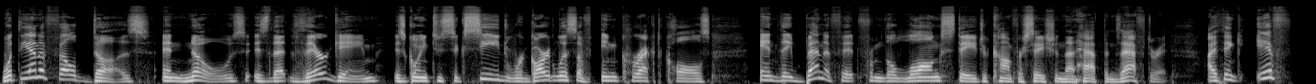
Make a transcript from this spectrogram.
What the NFL does and knows is that their game is going to succeed regardless of incorrect calls, and they benefit from the long stage of conversation that happens after it. I think if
